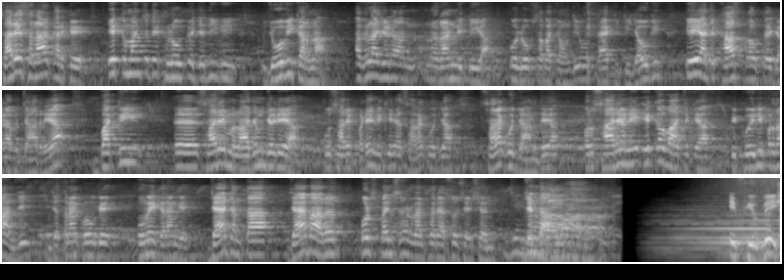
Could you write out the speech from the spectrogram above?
ਸਾਰੇ ਸਲਾਹ ਕਰਕੇ ਇੱਕ ਮੰਚ ਤੇ ਖਲੋ ਕੇ ਜਿਹਦੀ ਵੀ ਜੋ ਵੀ ਕਰਨਾ, ਅਗਲਾ ਜਿਹੜਾ ਰਣਨੀਤੀ ਆ, ਉਹ ਲੋਕ ਸਭਾ ਚੋਣ ਦੀ ਉਹ ਤੈਅ ਕੀਤੀ ਜਾਊਗੀ। ਇਹ ਅੱਜ ਖਾਸ ਤੌਰ ਤੇ ਜਿਹੜਾ ਵਿਚਾਰ ਰਿਹਾ। ਬਾਕੀ ਸਾਰੇ ਮੁਲਾਜ਼ਮ ਜਿਹੜੇ ਆ ਉਹ ਸਾਰੇ ਪੜ੍ਹੇ ਲਿਖੇ ਆ ਸਾਰਾ ਕੁਝ ਆ ਸਾਰਾ ਕੁਝ ਜਾਣਦੇ ਆ ਔਰ ਸਾਰਿਆਂ ਨੇ ਇੱਕ ਆਵਾਜ਼ 'ਚ ਕਿਹਾ ਵੀ ਕੋਈ ਨਹੀਂ ਪ੍ਰਧਾਨ ਜੀ ਜਿਸ ਤਰ੍ਹਾਂ ਕਹੋਗੇ ਉਵੇਂ ਕਰਾਂਗੇ ਜੈ ਜਨਤਾ ਜੈ Bharat police pensioner welfare association ਜਿੰਦਾਬਾਦ If you wish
